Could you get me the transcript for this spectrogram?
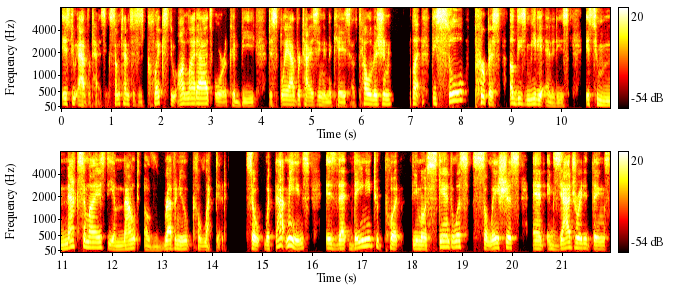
is through advertising. Sometimes this is clicks through online ads, or it could be display advertising in the case of television. But the sole purpose of these media entities is to maximize the amount of revenue collected. So what that means is that they need to put the most scandalous, salacious, and exaggerated things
